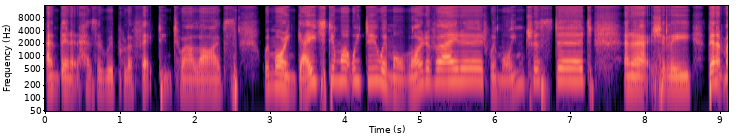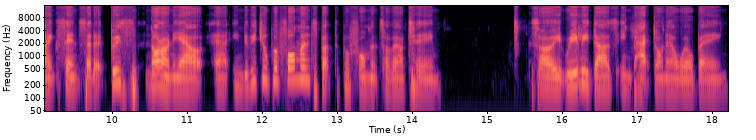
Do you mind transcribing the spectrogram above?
And then it has a ripple effect into our lives. We're more engaged engaged in what we do, we're more motivated, we're more interested, and actually then it makes sense that it boosts not only our, our individual performance, but the performance of our team. So it really does impact on our well-being.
